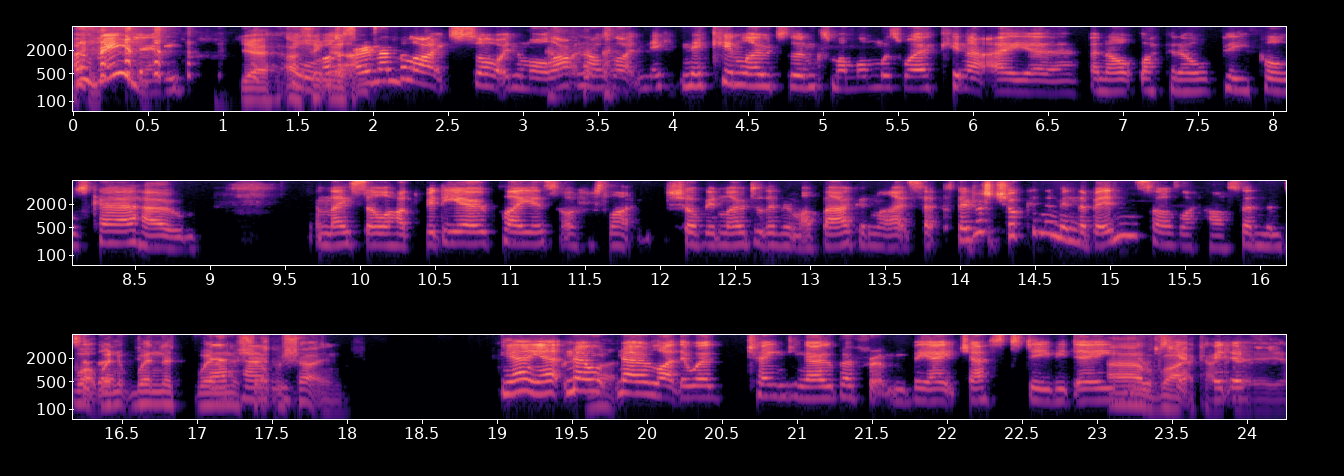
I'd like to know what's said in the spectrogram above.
oh really? Yeah, I think I, remember like sorting them all out, and I was like nick, nicking loads of them because my mum was working at a uh, an old like an old people's care home, and they still had video players. So I was just like shoving loads of them in my bag and like so, cause they're just chucking them in the bin. So I was like, I'll send them to what the when when the when their the shop home. was shutting. Yeah yeah no Right. no like they were changing over from VHS to DVD. Oh, right, okay, rid yeah, of- yeah, yeah.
